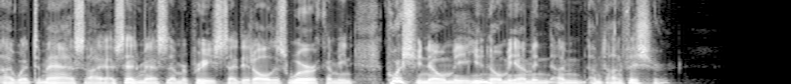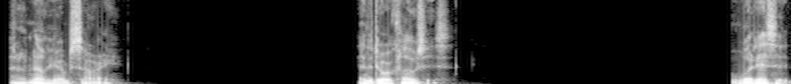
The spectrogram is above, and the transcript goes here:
I went to Mass. I, I said Mass. I'm a priest. I did all this work. I mean, of course you know me. You know me. I mean, I'm, I'm Don Fisher. I don't know you. I'm sorry. And the door closes. What is it?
